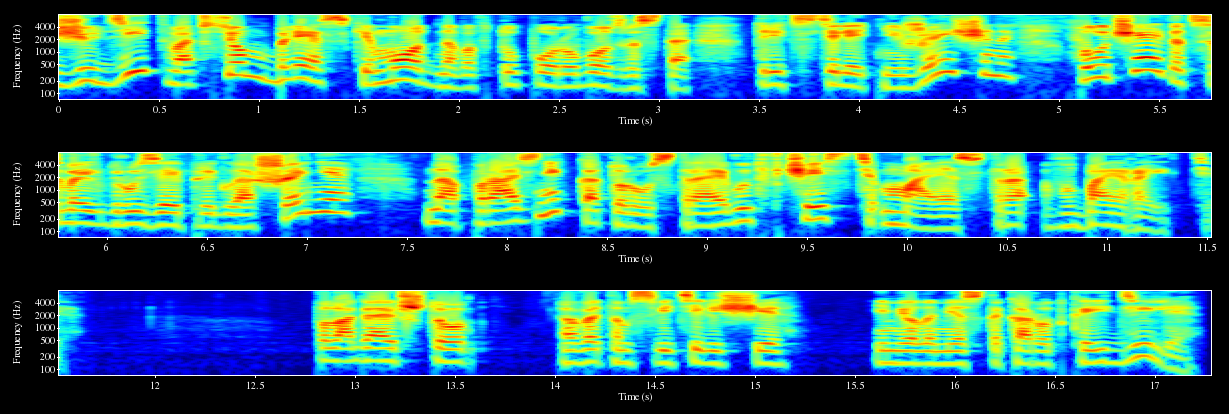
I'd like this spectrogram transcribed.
Жюдит во всем блеске модного в ту пору возраста 30-летней женщины получает от своих друзей приглашение на праздник, который устраивают в честь маэстро в Байрейте. Полагают, что в этом святилище имела место короткая идиллия.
